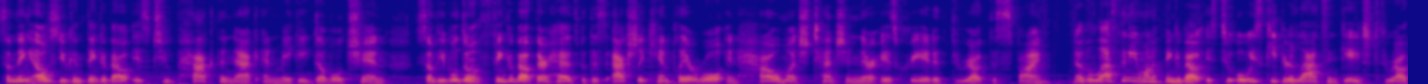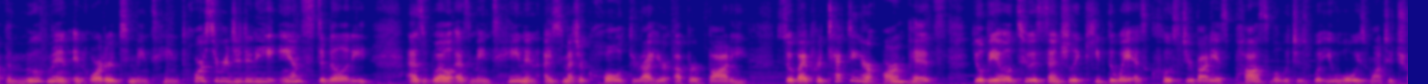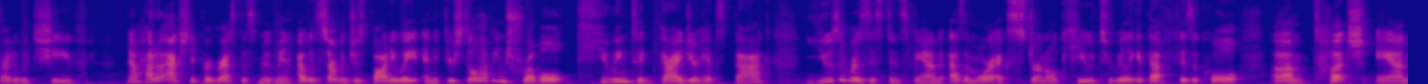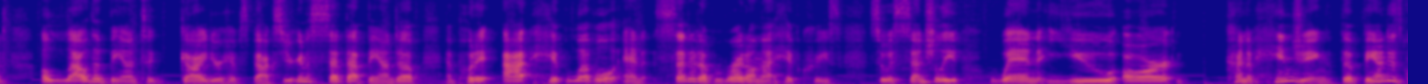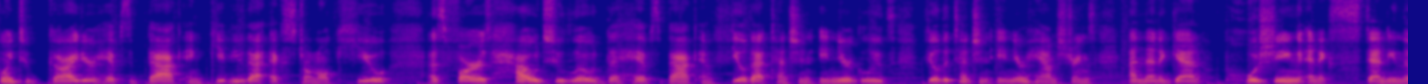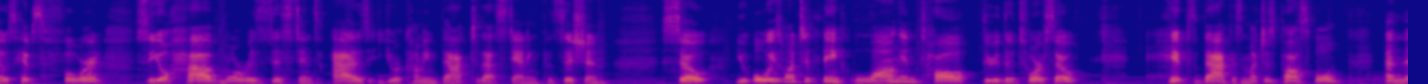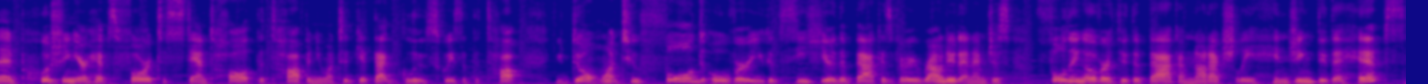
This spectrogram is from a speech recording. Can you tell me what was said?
Something else you can think about is to pack the neck and make a double chin. Some people don't think about their heads, but this actually can play a role in how much tension there is created throughout the spine. Now, the last thing you want to think about is to always keep your lats engaged throughout the movement in order to maintain torso rigidity and stability, as well as maintain an isometric hold throughout your upper body. So, by protecting your armpits, you'll be able to essentially keep the weight as close to your body as possible, which is what you always want to try to achieve. Now, how to actually progress this movement, I would start with just body weight. And if you're still having trouble cueing to guide your hips back, use a resistance band as a more external cue to really get that physical um, touch and allow the band to guide your hips back. So you're gonna set that band up and put it at hip level and set it up right on that hip crease. So essentially, when you are kind of hinging, the band is going to guide your hips back and give you that external cue as far as how to load the hips back and feel that tension in your glutes, feel the tension in your hamstrings, and then again, pushing and extending those hips forward so you'll have more resistance as you're coming back to that standing position. So you always want to think long and tall through the torso, hips back as much as possible and then pushing your hips forward to stand tall at the top and you want to get that glute squeeze at the top. You don't want to fold over. You can see here the back is very rounded and I'm just folding over through the back. I'm not actually hinging through the hips.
